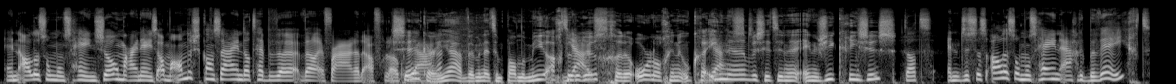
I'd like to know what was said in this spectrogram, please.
en alles om ons heen zomaar ineens allemaal anders kan zijn. Dat hebben we wel ervaren de afgelopen Zeker, jaren. ja. We hebben net een pandemie achter de rug. De oorlog in Oekraïne. Juist. We zitten in een energiecrisis. Dat, en dus als alles om ons heen eigenlijk beweegt,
